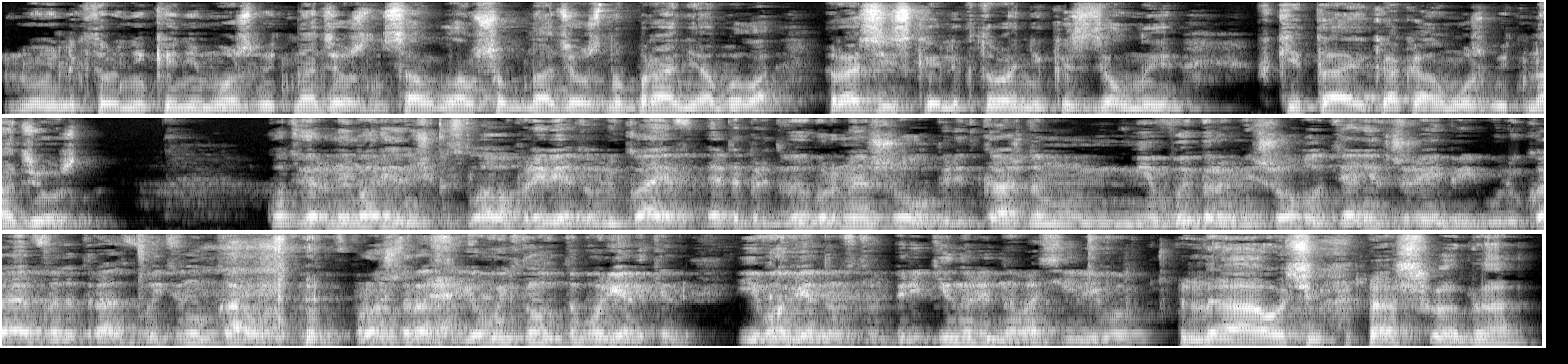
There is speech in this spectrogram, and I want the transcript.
Ну, электроника не может быть надежна. Самое главное, чтобы надежна броня была. Российская электроника, сделанная в Китае, как она может быть надежна? Вот верный Мариночка, Слава, привет. Улюкаев – это предвыборное шоу. Перед каждыми выборами шобло тянет жребий. Улюкаев в этот раз вытянул коробку. В прошлый раз ее вытянул Табуреткин. Его ведомство перекинули на Васильеву. Да, очень хорошо, да.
